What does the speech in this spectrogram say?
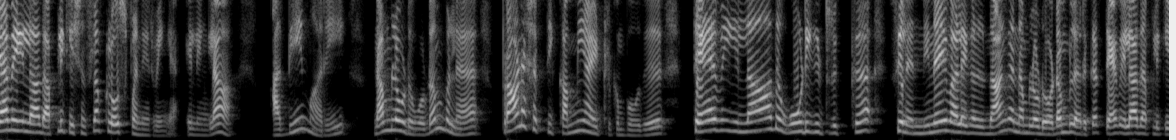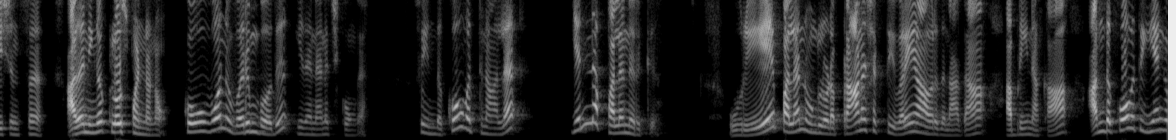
தேவையில்லாத அப்ளிகேஷன்ஸ்லாம் க்ளோஸ் பண்ணிருவீங்க இல்லைங்களா? அதே மாதிரி நம்மளோட உடம்புல பிராணசக்தி கம்மியாயிட்டு இருக்கும்போது, தேவையில்லாத ஓடிக்கிட்டு இருக்க சில நினைவலைகள் தாங்க நம்மளோட உடம்புல இருக்க தேவையில்லாத அப்ளிகேஷன்ஸு. அதை நீங்க க்ளோஸ் பண்ணணும். கோவம்னு வரும்போது இதை நினச்சிக்கோங்க ஸோ இந்த கோவத்தினால என்ன பலன் இருக்கு? ஒரே பலன் உங்களோட பிராணசக்தி விரயம் ஆகுறதுனா தான் அப்படின்னாக்கா அந்த கோவத்தை ஏங்க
